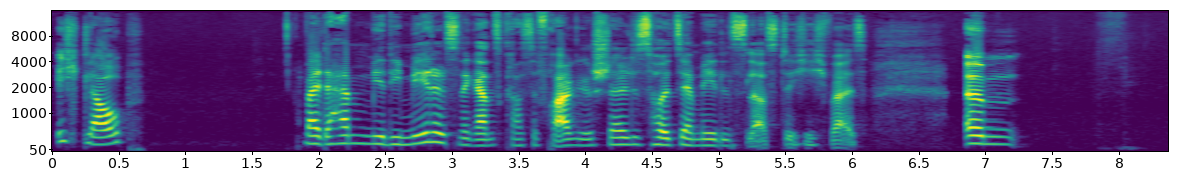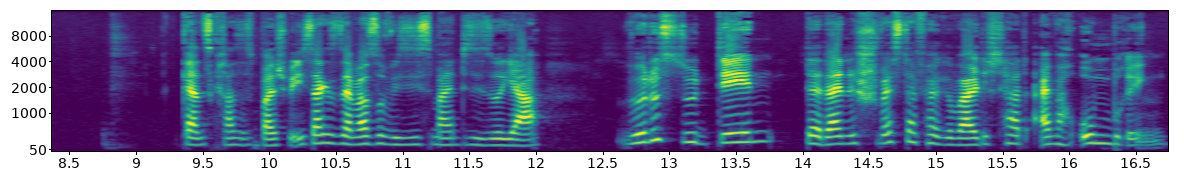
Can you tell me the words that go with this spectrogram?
ich glaube, weil da haben mir die Mädels eine ganz krasse Frage gestellt. Das ist heute sehr mädelslastig, ich weiß. Ähm, ganz krasses Beispiel. Ich sage es einfach so, wie sie es meinte. Sie so, ja, würdest du den, der deine Schwester vergewaltigt hat, einfach umbringen?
